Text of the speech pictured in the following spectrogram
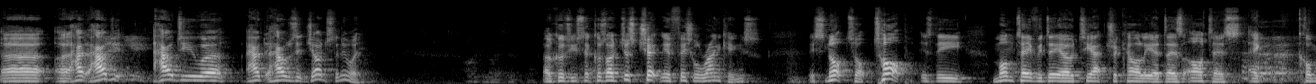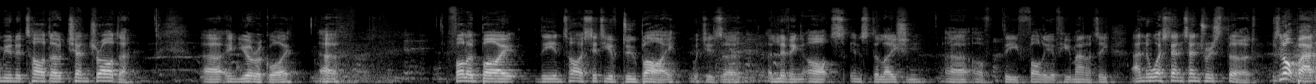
Uh, uh, how, how do you, how do you uh, how, how is it judged anyway? Because you said because I just checked the official rankings. It's not top. Top is the Montevideo Teatricalia des Artes e Comunitado Centrada uh, in Uruguay, uh, followed by the entire city of Dubai, which is a, a living arts installation uh, of the folly of humanity, and the West End Centre is third. It's not bad,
